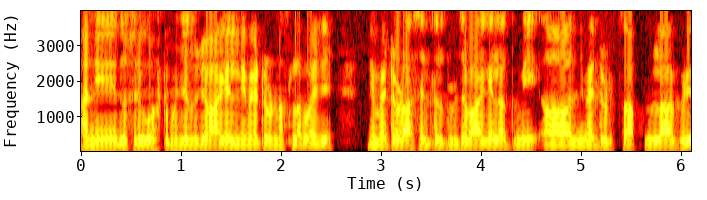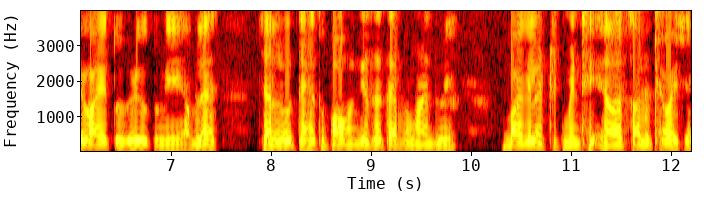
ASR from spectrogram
आणि दुसरी गोष्ट म्हणजे तुमच्या बागेला निमॅटोड नसला पाहिजे. निमॅटोड असेल तर तुमच्या बागेला तुम्ही निमॅटोडचा आपला व्हिडिओ आहे. तो व्हिडिओ तुम्ही आपल्या चॅनलवरती आहे. तो पाहून घ्यायचा. त्याप्रमाणे तुम्ही बागेला ट्रीटमेंट ही चालू ठेवायची.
